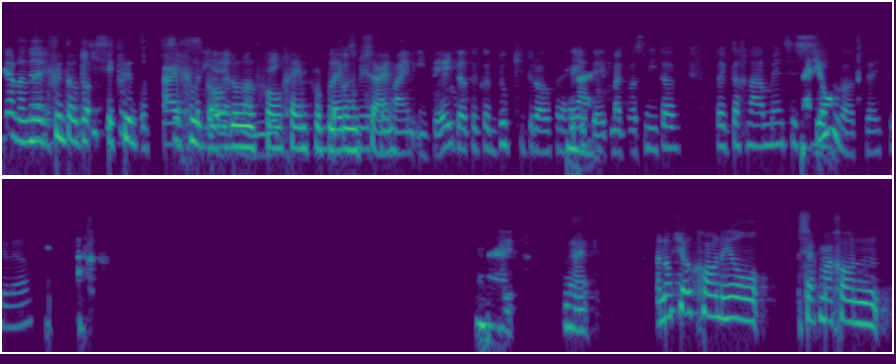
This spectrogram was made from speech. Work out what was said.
Ja, dan, Nee, ik vind dat, ik vind eigenlijk ook dat het gewoon geen probleem Het was moet zijn. voor mijn idee dat ik een doekje eroverheen Nee. deed. Maar het was niet dat, dat ik dacht, nou, mensen zien wat, weet je wel. Nee, nee. En als je ook gewoon heel, zeg maar, gewoon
